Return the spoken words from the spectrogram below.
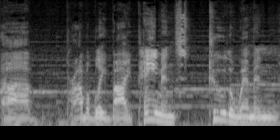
uh, probably by payments to the women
